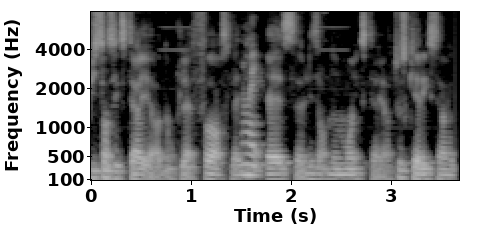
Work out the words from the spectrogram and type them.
puissance extérieure, donc la force, la vitesse, les ornements extérieurs, tout ce qui est à l'extérieur.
